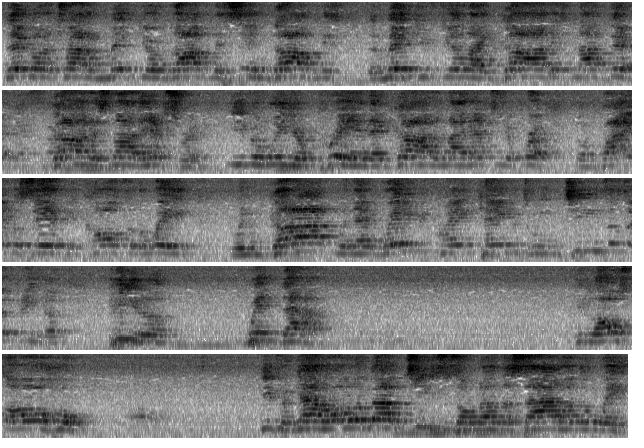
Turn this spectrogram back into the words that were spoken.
They're going to try to make your darkness in darkness to make you feel like God is not there. God is not answering. Even when you're praying that God is not answering your prayer. The Bible says because of the way when God, when that wave came between Jesus and Peter, Peter went down. He lost all hope. He forgot all about Jesus on the other side of the way.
